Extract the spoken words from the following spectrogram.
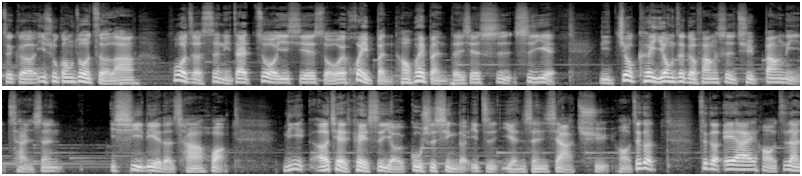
这个艺术工作者啦，或者是你在做一些所谓绘本哈绘本的一些事事业，你就可以用这个方式去帮你产生。一系列的插画，你而且可以是有故事性的，一直延伸下去。哈，这个这个 AI 哈，自然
